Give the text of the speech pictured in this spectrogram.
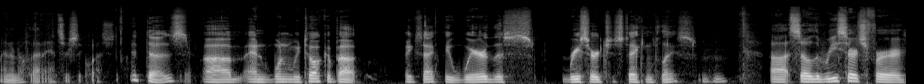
I don't know if that answers the question. It does. Um, and when we talk about exactly where this research is taking place, Uh, so the research for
